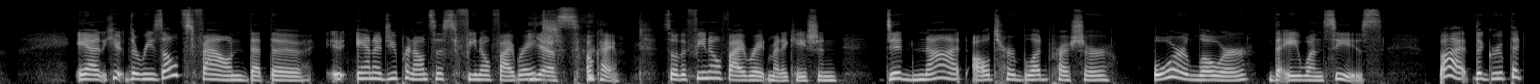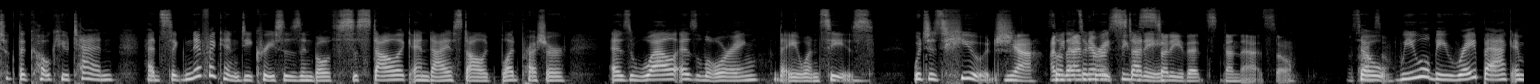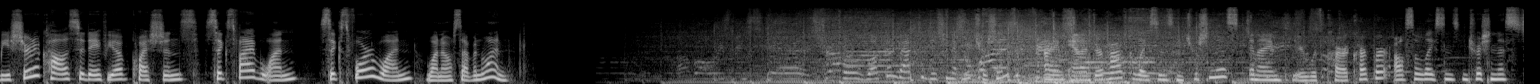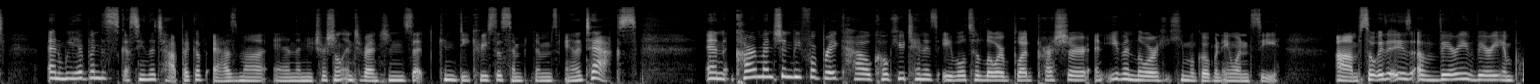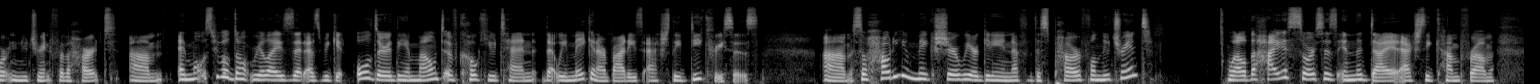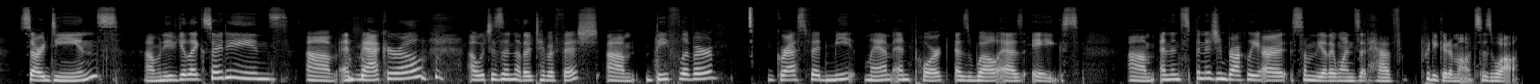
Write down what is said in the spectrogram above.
And here, the results found that the Anna, do you pronounce this fenofibrate? Yes. okay. So the fenofibrate medication did not alter blood pressure or lower the A1Cs. But the group that took the CoQ10 had significant decreases in both systolic and diastolic blood pressure, as well as lowering the A1Cs, which is huge. Yeah. I So mean, that's I've a never great seen study. a study that's done that. So. that's So awesome. we will be right back and be sure to call us today if you have questions 651 641 1071. So welcome back to Dishing Up Nutrition. I am Anna Derhak, licensed nutritionist, and I am here with Kara Carper, also licensed nutritionist. And we have been discussing the topic of asthma and the nutritional interventions that can decrease the symptoms and attacks. And Kara mentioned before break how CoQ10 is able to lower blood pressure and even lower hemoglobin A1C. Um, so it is a very, very important nutrient for the heart. Um, and most people don't realize that as we get older, the amount of CoQ10 that we make in our bodies actually decreases. Um, so, how do you make sure we are getting enough of this powerful nutrient? Well, the highest sources in the diet actually come from sardines. How many of you like sardines? Um, and mackerel, uh, which is another type of fish, um, beef liver, grass fed meat, lamb, and pork, as well as eggs. Um, and then spinach and broccoli are some of the other ones that have pretty good amounts as well.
